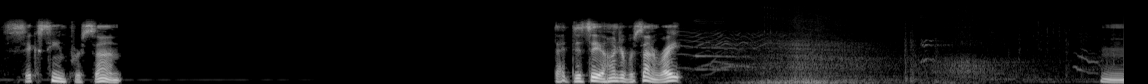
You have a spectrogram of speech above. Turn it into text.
Sixteen percent. That did say 100%, right? Hmm.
